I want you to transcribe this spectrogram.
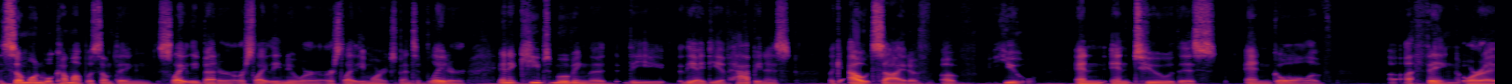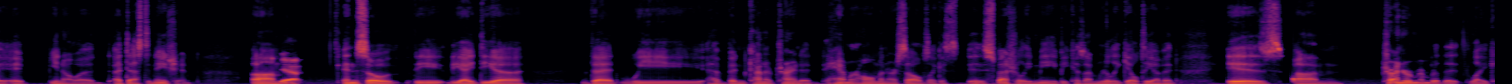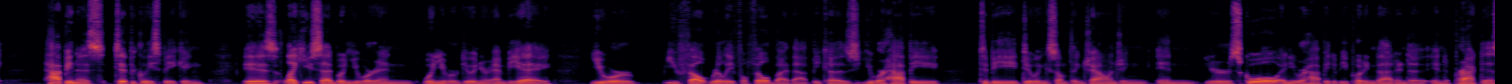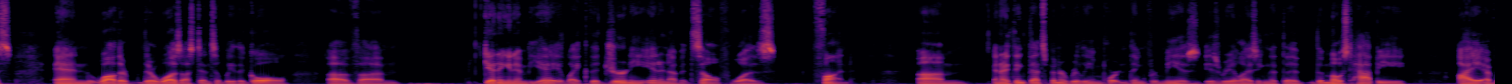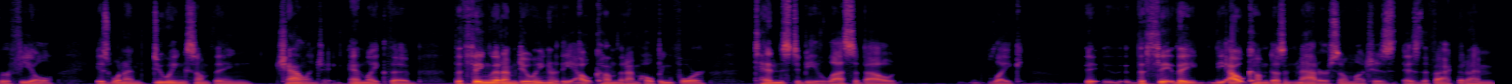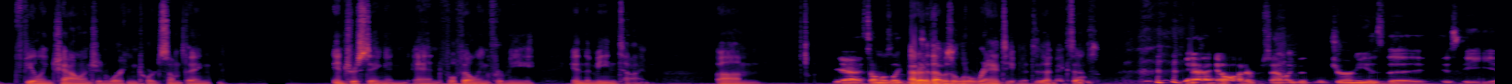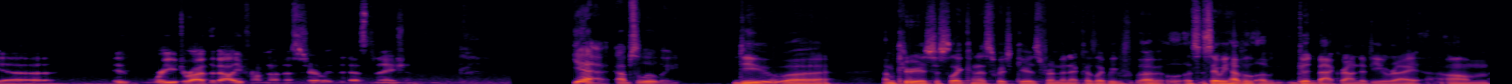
someone will come up with something slightly better or slightly newer or slightly more expensive later. And it keeps moving the the the idea of happiness like outside of of you and and to this end goal of a, a thing or a, a you know a, a destination. Um Yeah. and so the the idea that we have been kind of trying to hammer home in ourselves like especially me because i'm really guilty of it is um trying to remember that like happiness typically speaking is like you said when you were in when you were doing your MBA you were you felt really fulfilled by that because you were happy to be doing something challenging in your school and you were happy to be putting that into into practice. And while there there was ostensibly the goal of um, getting an MBA like the journey in and of itself was fun. Um, and I think that's been a really important thing for me is is realizing that the the most happy I ever feel is when I'm doing something challenging. And like the the thing that I'm doing or the outcome that I'm hoping for tends to be less about like the the th- the the outcome doesn't matter so much as as the fact that I'm feeling challenged and working towards something interesting and and fulfilling for me in the meantime. Um, yeah, it's almost like I don't know, that was a little ranty, but does that make sense? yeah, no, hundred percent. Like the, the, journey is the is the uh, is where you derive the value from, not necessarily the destination. Yeah, absolutely. Do you? Uh, I'm curious, just like kind of switch gears for a minute, because like we've uh, let's just say we have a, a, good background of you, right? Um,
